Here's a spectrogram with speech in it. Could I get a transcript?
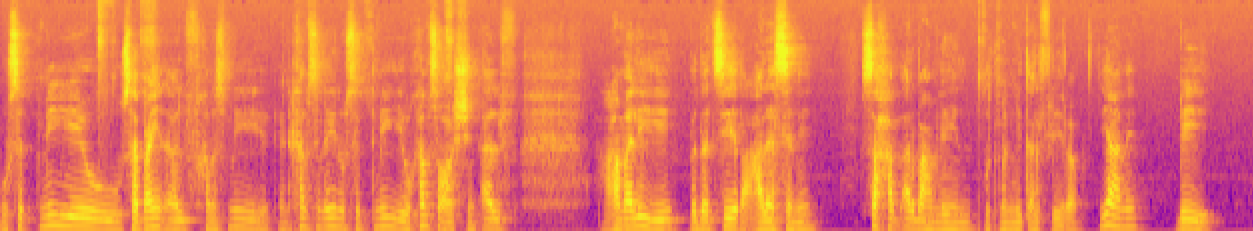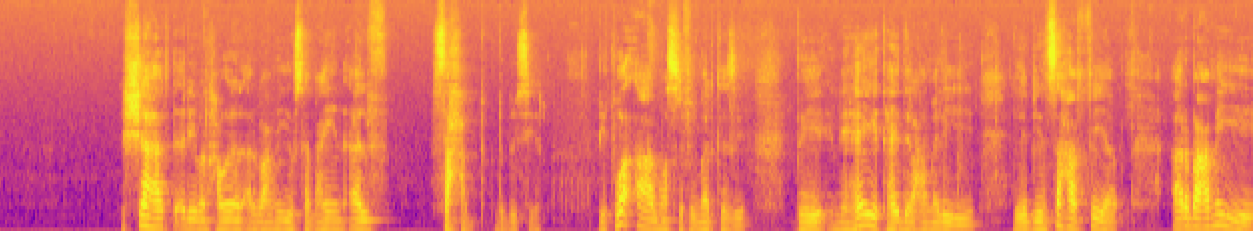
و670 ألف 500 يعني 5 ملايين و625 ألف عملية بدها تصير على سنة. سحب 4 ملايين و800 ألف ليرة. يعني بالشهر تقريبا حوالي 470 ألف سحب بده يصير. بيتوقع المصرف المركزي بنهاية هيدي العملية اللي بينسحب فيها 400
